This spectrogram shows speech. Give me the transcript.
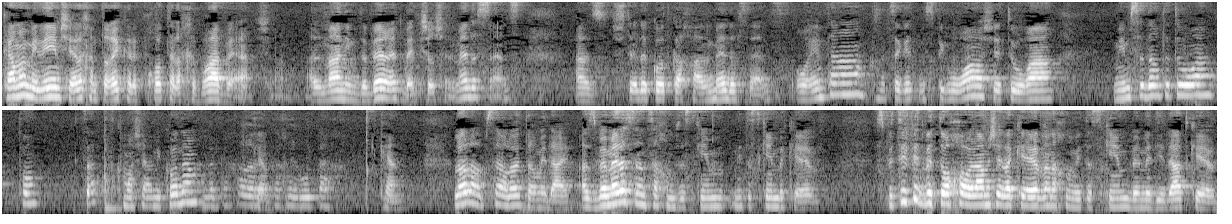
כמה מילים שיהיה לכם את הרקע לפחות על החברה ועל מה אני מדברת בהקשר של מדסנס, אז שתי דקות ככה על מדסנס. רואים את המצגת מספיק ברורה או שתאורה, מי מסדר את התאורה פה? קצת, כמו שהיה מקודם. אבל ככה, כן. יראו אותך. כן. לא, לא, בסדר, לא יותר מדי. אז במדסנס אנחנו מתעסקים, מתעסקים בכאב. ספציפית בתוך העולם של הכאב אנחנו מתעסקים במדידת כאב,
